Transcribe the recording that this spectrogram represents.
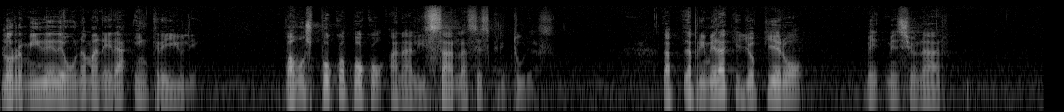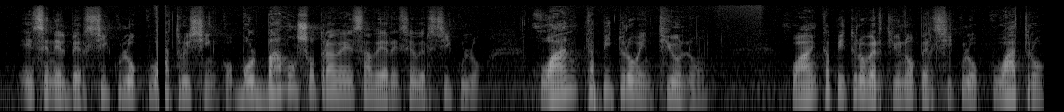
lo remide de una manera increíble. Vamos poco a poco a analizar las escrituras. La, primera que yo quiero mencionar es en el versículo 4 y 5. Volvamos otra vez a ver ese versículo. Juan capítulo 21, Juan capítulo 21, versículo 4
